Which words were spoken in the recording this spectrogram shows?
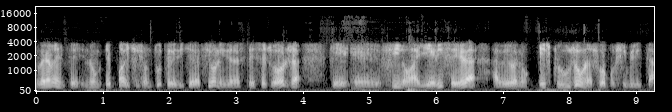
veramente non... e poi ci sono tutte le dichiarazioni della stessa Giorgia che eh, fino a ieri sera avevano escluso una sua possibilità.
